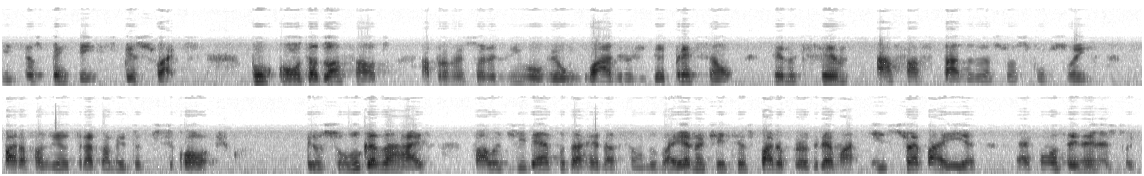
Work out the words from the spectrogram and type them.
e seus pertences pessoais. Por conta do assalto, a professora desenvolveu um quadro de depressão, tendo que ser afastada das suas funções para fazer o tratamento psicológico. Eu sou Lucas Arraes, falo direto da redação do Bahia Notícias para o programa Isso é Bahia. É com vocês aí no estúdio.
